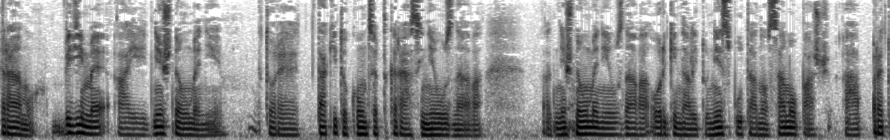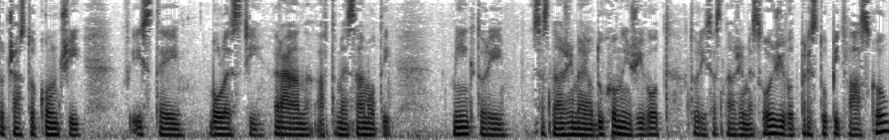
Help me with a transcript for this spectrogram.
chrámoch. Vidíme aj dnešné umenie, ktoré takýto koncept krásy neuznáva. Dnešné umenie uznáva originalitu, nespútanosť, samopaš a preto často končí v istej bolesti, rán a v tme samoty. My, ktorí sa snažíme aj o duchovný život, ktorí sa snažíme svoj život prestúpiť láskou,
